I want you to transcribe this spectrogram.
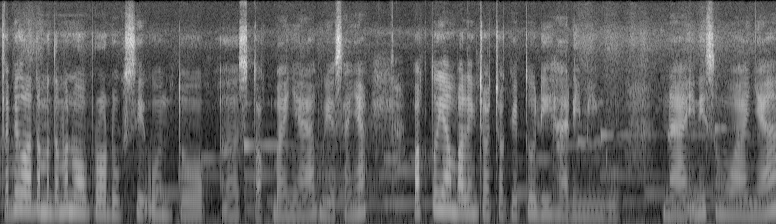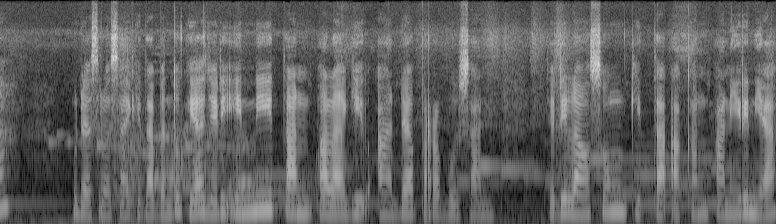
Tapi kalau teman-teman mau produksi untuk uh, stok banyak biasanya waktu yang paling cocok itu di hari minggu. Nah ini semuanya udah selesai kita bentuk ya jadi ini tanpa lagi ada perebusan. Jadi langsung kita akan panirin ya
